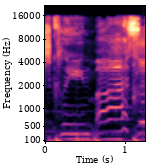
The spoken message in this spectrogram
Higher.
